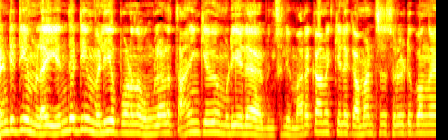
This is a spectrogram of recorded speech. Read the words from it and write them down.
ரெண்டு டீமில் எந்த டீம் வெளியே போனதை உங்களால் தாங்கிக்கவே முடியல அப்படின்னு சொல்லி மறக்காம கீழே கமெண்ட்ஸில் சொல்லிட்டு போங்க.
